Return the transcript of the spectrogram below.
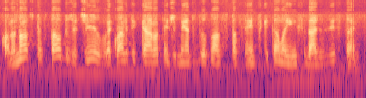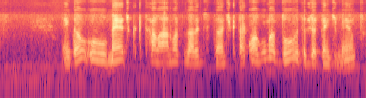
Olha, o nosso principal objetivo é qualificar o atendimento dos nossos pacientes que estão aí em cidades distantes. Então, o médico que está lá numa cidade distante, que está com alguma dúvida de atendimento,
